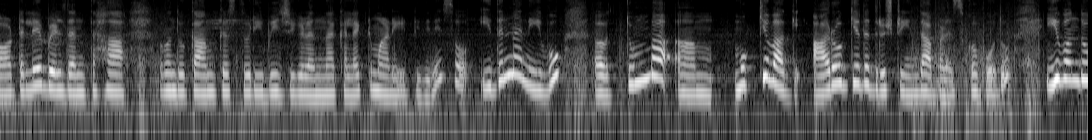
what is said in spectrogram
ಪಾಟಲ್ಲೇ ಬೆಳೆದಂತಹ ಒಂದು ಕಾಮಕಸ್ತೂರಿ ಬೀಜಗಳನ್ನು ಕಲೆಕ್ಟ್ ಮಾಡಿ ಇಟ್ಟಿದ್ದೀನಿ. ಸೊ, ಇದನ್ನು ನೀವು ತುಂಬ ಮುಖ್ಯವಾಗಿ ಆರೋಗ್ಯದ ದೃಷ್ಟಿಯಿಂದ ಬಳಸ್ಕೋಬೋದು. ಈ ಒಂದು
